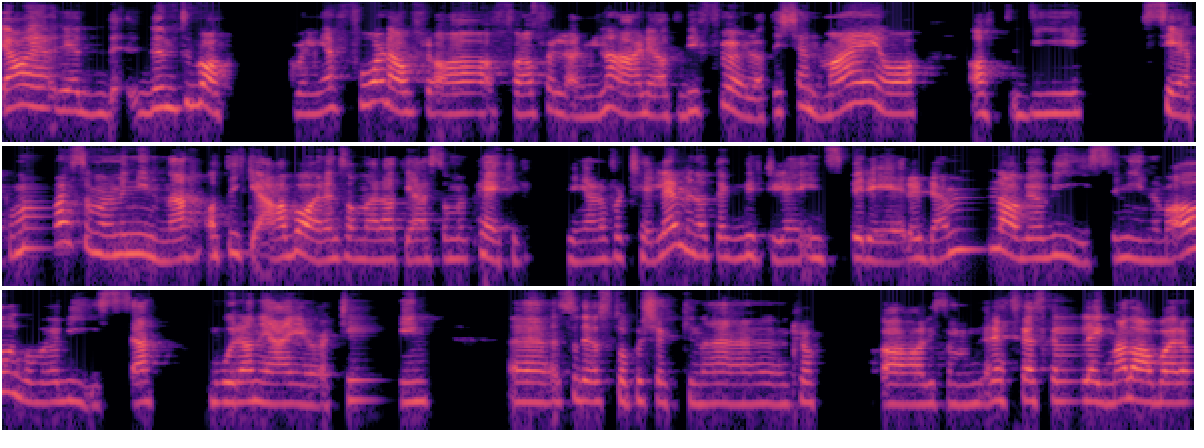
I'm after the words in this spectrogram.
Ja, jeg, den tilbakemeldingen jeg får da fra, fra følgerne mine, er det at de føler at de kjenner meg, og at de ser på meg som en venninne. At det ikke er bare en sånn der at jeg står med pekefingeren og forteller, men at jeg virkelig inspirerer dem da, ved å vise mine valg og ved å vise hvordan jeg gjør ting. Uh, så det å stå på kjøkkenet klokka liksom, rett før jeg skal legge meg, da og bare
